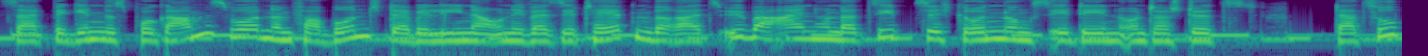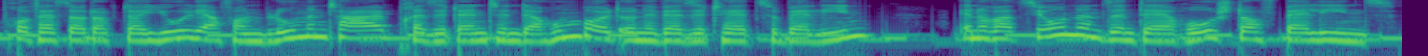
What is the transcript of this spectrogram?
Seit Beginn des Programms wurden im Verbund der Berliner Universitäten bereits über 170 Gründungsideen unterstützt. Dazu Professor Dr. Julia von Blumenthal, Präsidentin der Humboldt-Universität zu Berlin. Innovationen sind der Rohstoff Berlins.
